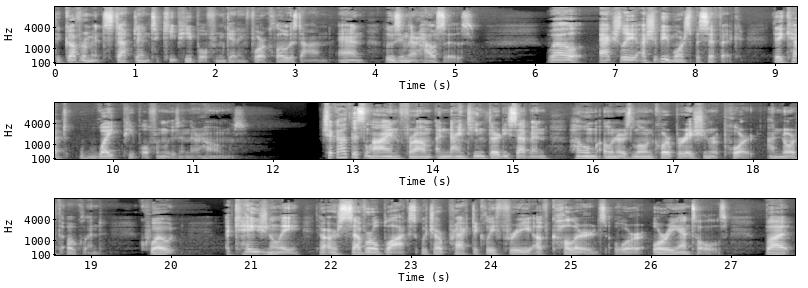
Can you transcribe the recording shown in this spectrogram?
the government stepped in to keep people from getting foreclosed on and losing their houses. Well, actually, I should be more specific. They kept white people from losing their homes. Check out this line from a 1937 Homeowners Loan Corporation report on North Oakland. Quote, Occasionally, there are several blocks which are practically free of coloreds or orientals, but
